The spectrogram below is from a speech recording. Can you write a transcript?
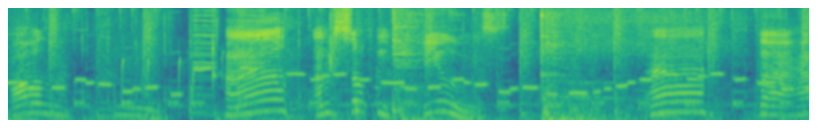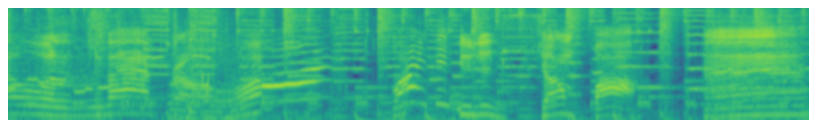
What was... Huh? I'm so confused. Uh, the hell was that, bro? What? Why did you just jump off? Uh,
